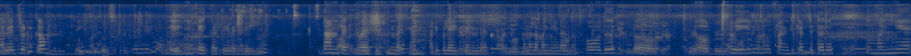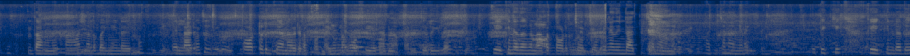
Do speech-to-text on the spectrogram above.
അതിൽ വെച്ച് കൊടുക്കാം. കഴിഞ്ഞു കേക്ക് കട്ടിയിലൊക്കെ കഴിഞ്ഞു. ഇതാണ് ഡെക്കറേഷൻ എന്തൊക്കെയാണ് അടിപൊളിയായിട്ടുണ്ട്. നല്ല ഭംഗിയുണ്ടായിരുന്നു. ഇപ്പോൾ ഇത് വെയിലിങ്ങനെ ഫ്രണ്ടിലേക്ക് അടിച്ചിട്ടൊരു മഞ്ഞ ഇതാണ്. കാണാൻ നല്ല ഭംഗിയുണ്ടായിരുന്നു. എല്ലാവരും ഫോട്ടോ എടുക്കുകയാണ്. അവരുടെ ഫോട്ടോ അതിനുള്ള പോസ് ചെയ്യലാണ്. അപ്പം ചെറിയ കേക്കിനത് അത് ഉണ്ടാക്കി തുടച്ചു കൊടുത്തു പിന്നെ അതിന്റെ അച്ഛനാണ്. അച്ഛൻ അങ്ങനെ കുട്ടിക്ക് കേക്കിന്റെ അത്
